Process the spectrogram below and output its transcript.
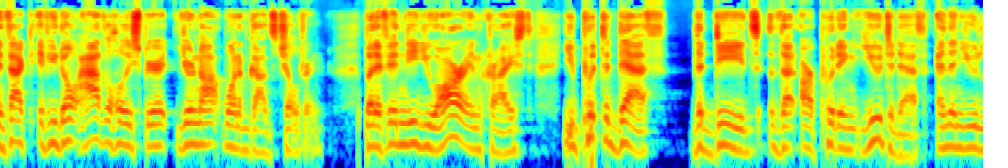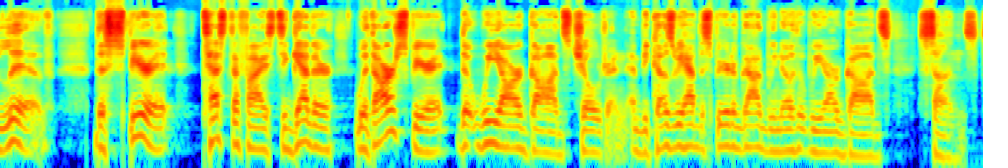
In fact, if you don't have the Holy Spirit, you're not one of God's children. But if indeed you are in Christ, you put to death the deeds that are putting you to death, and then you live. The Spirit testifies together with our spirit that we are God's children. And because we have the Spirit of God, we know that we are God's sons.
